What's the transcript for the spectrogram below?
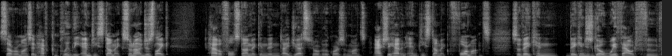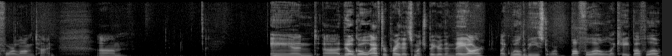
several months and have completely empty stomachs. So, not just like have a full stomach and then digest it over the course of months. Actually, have an empty stomach for months, so they can they can just go without food for a long time. Um, and uh, they'll go after prey that's much bigger than they are, like wildebeest or buffalo, like Cape buffalo.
